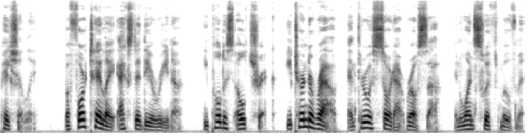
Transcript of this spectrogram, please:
patiently. Before Tele exited the arena, he pulled his old trick. He turned around and threw his sword at Rossa in one swift movement.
